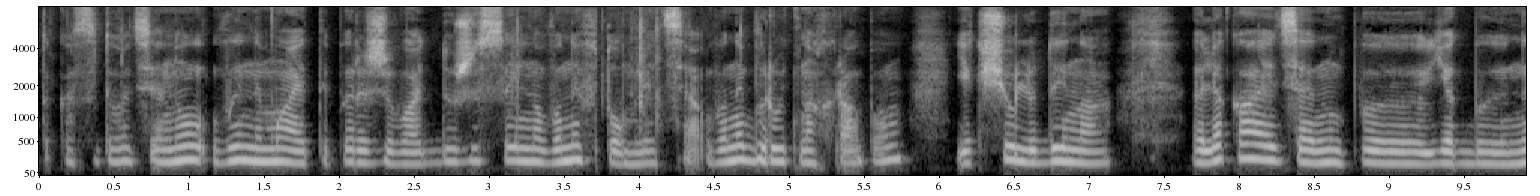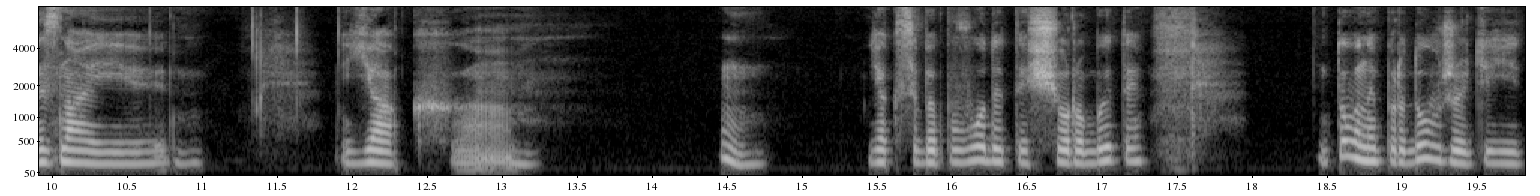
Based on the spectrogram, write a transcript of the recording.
Така ситуація. Ну, ви не маєте переживати дуже сильно, вони втомляться, вони беруть нахрапом. Якщо людина лякається, ну, якби не знає, як, е, ну, як себе поводити, що робити, то вони продовжують і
